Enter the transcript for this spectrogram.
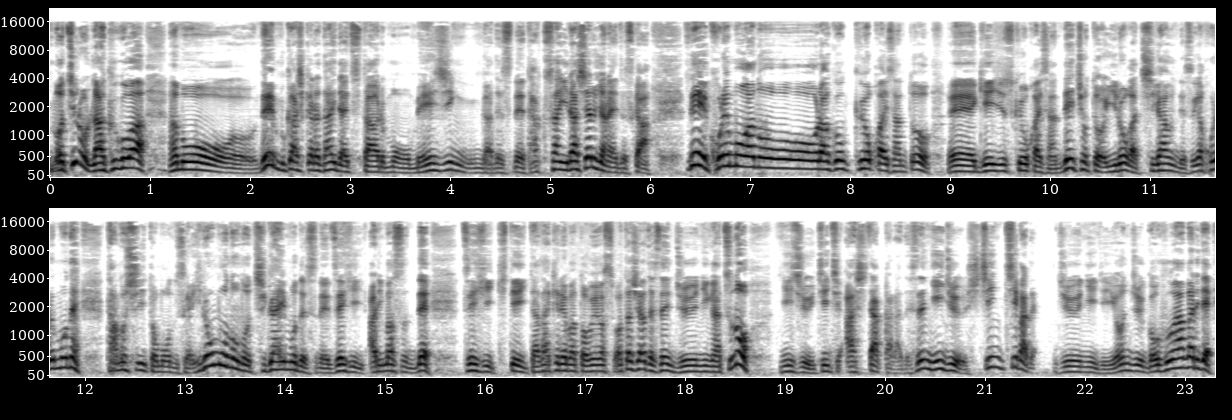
もちろん落語は、あもう、ね、昔から代々伝わるもう名人がですね、たくさんいらっしゃるじゃないですか。で、これもあの、落語協会さんと、えー芸術協会さんでちょっと色が違うんですが、これもね、楽しいと思うんですが、色物の違いもですね、ぜひありますんで、ぜひ来ていただければと思います。私はですね、12月の21日、明日からですね、27日まで、12時45分上がりで、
